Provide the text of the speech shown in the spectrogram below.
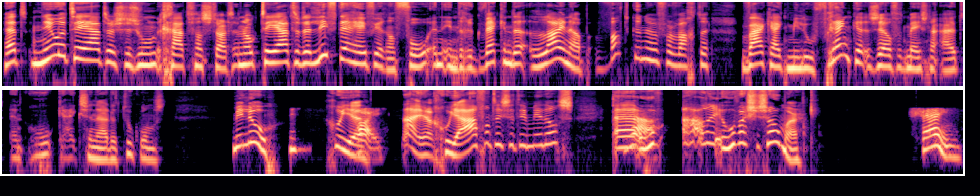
Het nieuwe theaterseizoen gaat van start en ook Theater de Liefde heeft weer een vol en indrukwekkende line-up. Wat kunnen we verwachten? Waar kijkt Milou Frenke zelf het meest naar uit en hoe kijkt ze naar de toekomst? Milou, goeie, Hi. nou ja, goeie avond is het inmiddels. Eh, Ja. hoe, hoe was je zomer? Fijn.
